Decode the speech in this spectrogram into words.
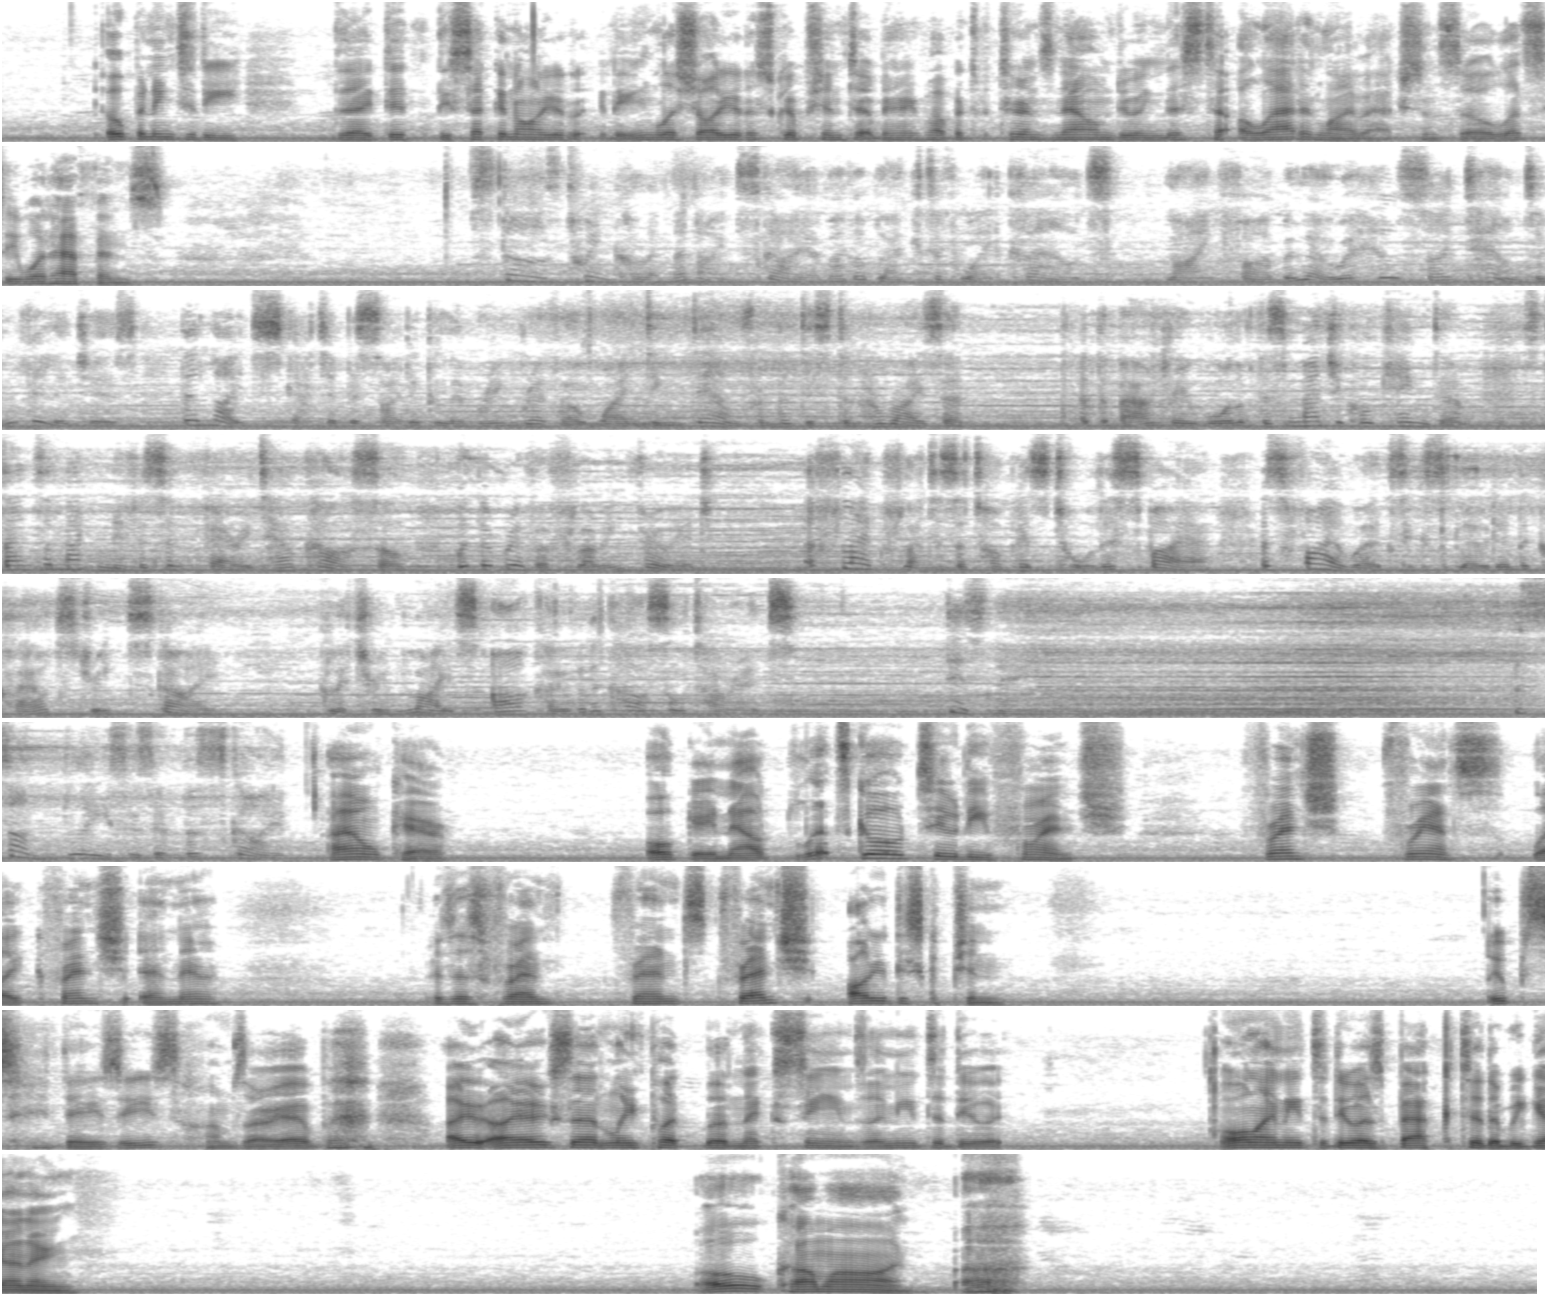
opening to the that I did the second audio, the English audio description to Mary Poppins Returns. Now I'm doing this to Aladdin live action. So let's see what happens. Stars twinkle in the night sky above a blanket of white clouds. Lying far below are hillside towns and villages, their lights scattered beside a glimmering river winding down from the distant horizon. At the boundary wall of this magical kingdom stands a magnificent fairy tale castle with the river flowing through it. A flag flutters atop its tallest spire as fireworks explode in the cloud streaked sky. Glittering lights arc over the castle turrets. Disney. The sun blazes in the sky. I don't care. Okay, now let's go to the French. French, France, like French, and there is this French, French, French audio description. Oops, daisies. I'm sorry. I, I, I accidentally put the next scenes. I need to do it. All I need to do is back to the beginning. Oh, come on. Ugh.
